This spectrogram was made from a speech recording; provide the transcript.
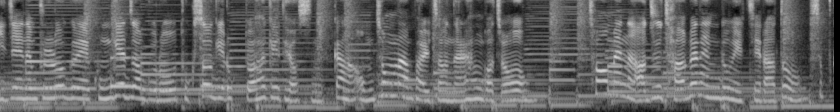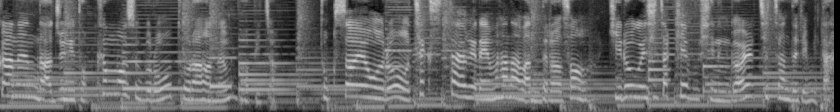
이제는 블로그에 공개적으로 독서 기록도 하게 되었으니까 엄청난 발전을 한 거죠. 처음에는 아주 작은 행동일지라도 습관은 나중에 더 큰 모습으로 돌아오는 법이죠. 독서용으로 책스타그램 하나 만들어서 기록을 시작해 보시는 걸 추천드립니다.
